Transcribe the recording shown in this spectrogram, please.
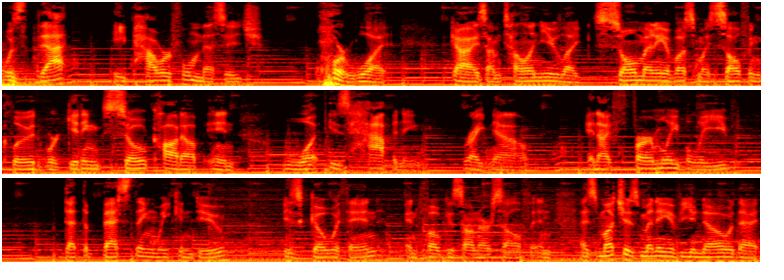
Was that a powerful message or what? guys, I'm telling you, like so many of us, myself included, we're getting so caught up in what is happening right now. And I firmly believe that the best thing we can do is go within and focus on ourselves. And as much as many of you know that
